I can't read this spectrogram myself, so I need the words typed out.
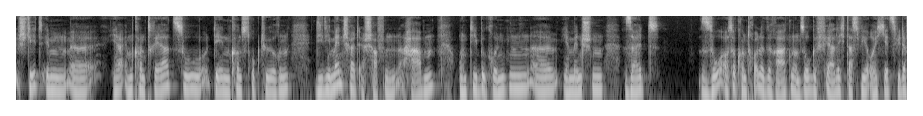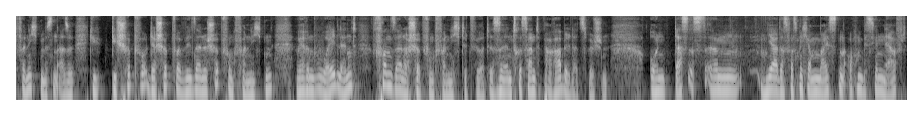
steht im, äh, ja, im Konträr zu den Konstrukteuren, die die Menschheit erschaffen haben und die begründen, äh, ihr Menschen seid so außer Kontrolle geraten und so gefährlich, dass wir euch jetzt wieder vernichten müssen. Also die, die Schöpfer, der Schöpfer will seine Schöpfung vernichten, während Wayland von seiner Schöpfung vernichtet wird. Das ist eine interessante Parabel dazwischen. Und das ist ähm, ja das, was mich am meisten auch ein bisschen nervt,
